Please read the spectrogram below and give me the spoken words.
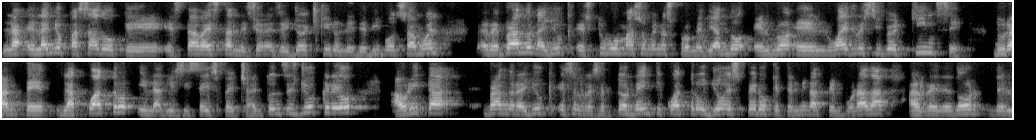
La, el año pasado que estaba estas lesiones de George Kittle y de Divo Samuel, eh, Brandon Ayuk estuvo más o menos promediando el, el wide receiver 15 durante la 4 y la 16 fecha. Entonces yo creo, ahorita Brandon Ayuk es el receptor 24, yo espero que termine la temporada alrededor del,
